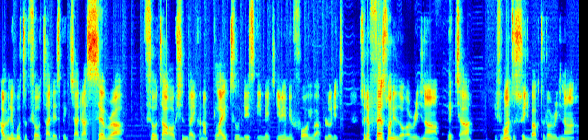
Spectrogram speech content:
I've been able to filter this picture. There are several filter options that you can apply to this image even before you upload it. So the first one is the original picture. If you want to switch back to the original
